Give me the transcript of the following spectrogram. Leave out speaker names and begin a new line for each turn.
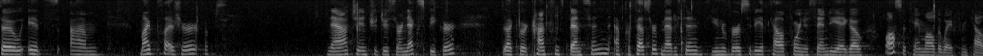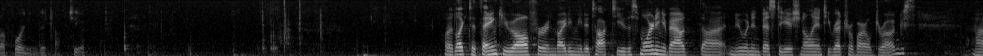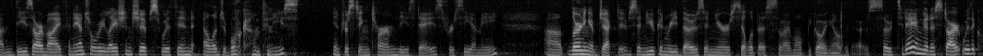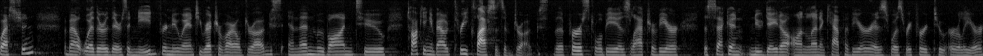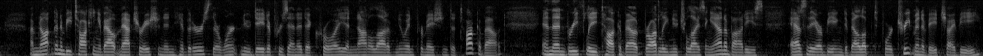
So it's um, my pleasure oops, now to introduce our next speaker, Dr. Constance Benson, a professor of medicine at the University of California, San Diego, also came all the way from California to talk to you.
Well, I'd like to thank you all for inviting me to talk to you this morning about uh, new and investigational antiretroviral drugs. Um, these are my financial relationships within eligible companies. Interesting term these days for CME. Uh, learning objectives, and you can read those in your syllabus, so I won't be going over those. So today I'm going to start with a question about whether there's a need for new antiretroviral drugs, and then move on to talking about three classes of drugs. The first will be islatravir, the second, new data on lenacapavir, as was referred to earlier, I'm not going to be talking about maturation inhibitors. There weren't new data presented at CROI and not a lot of new information to talk about. And then briefly talk about broadly neutralizing antibodies as they are being developed for treatment of HIV.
